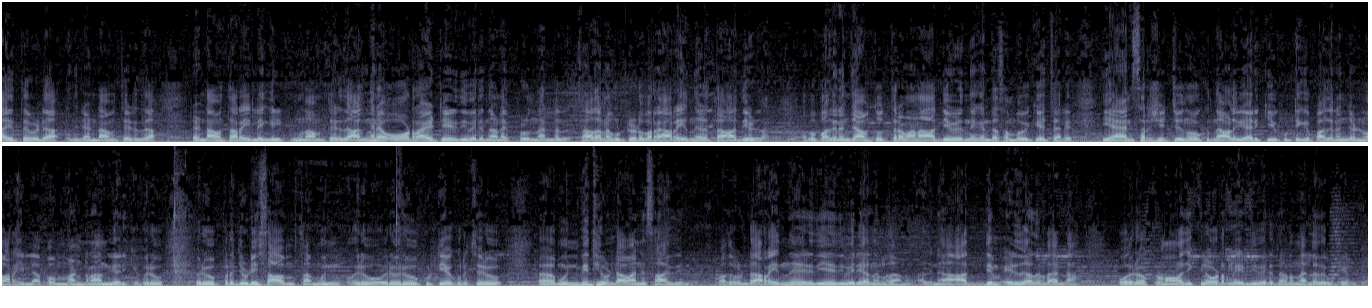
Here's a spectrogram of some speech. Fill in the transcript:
ആദ്യത്തെ വിടുക എന്നിട്ട് രണ്ടാമത്തെ എഴുതുക രണ്ടാമത്തെ അറിയില്ലെങ്കിൽ മൂന്നാമത്തെ എഴുതുക. അങ്ങനെ ഓർഡർ ആയിട്ട് എഴുതി വരുന്നതാണ് എപ്പോഴും നല്ലത്. സാധാരണ കുട്ടിയോട് പറയാം അറിയുന്നിടത്ത് ആദ്യം എഴുതാൻ. അപ്പോൾ പതിനഞ്ചാമത്തെ ഉത്തരമാണ് ആദ്യം എഴുതുന്നതെങ്കിൽ എന്താ സംഭവിക്കുക വെച്ചാൽ ഈ ആൻസർ ഷീറ്റ് നോക്കുന്ന ആൾ വിചാരിക്കും ഈ കുട്ടിക്ക് പതിനഞ്ചെണ്ണം അറിയില്ല. അപ്പം മണ്ടനാന്ന് വിചാരിക്കും. ഒരു ഒരു പ്രജുഡീസ് ആവും. മുൻ ഒരു ഒരു ഒരു കുട്ടിയെക്കുറിച്ചൊരു മുൻവിധി ഉണ്ടാവാനും സാധ്യതയുണ്ട്. അപ്പോൾ അതുകൊണ്ട് അറിയുന്ന എഴുതി എഴുതി വരിക എന്നുള്ളതാണ്. അതിന് ആദ്യം എഴുതുക എന്നുള്ളതല്ല ഓരോ ക്രോണോളജിക്കൽ ഓർഡറിൽ എഴുതി വരുന്നതാണ് നല്ലത് കുട്ടികൾക്ക്.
